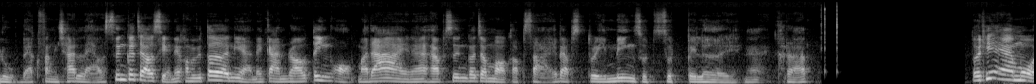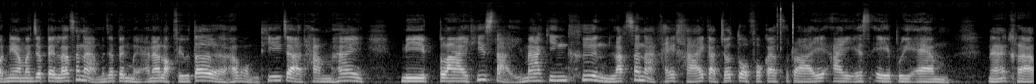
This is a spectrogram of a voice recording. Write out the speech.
loopback function แล้ว ซึ่งก็จะเอาเสียงในคอมพิวเตอร์เนี่ยในการ routing ออกมาได้นะครับ ซึ่งก็จะเหมาะกับสายแบบ streaming สุดๆ ไปเลยนะครับ โดยที่ Air Mode เนี่ยมันจะเป็นลักษณะมันจะเป็นเหมือน Analog Filter ครับผมที่จะทำให้มีปลายที่ใสมากยิ่งขึ้น ลักษณะคล้ายๆ กับเจ้าตัว Focusrite ISA Preamp นะครับ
